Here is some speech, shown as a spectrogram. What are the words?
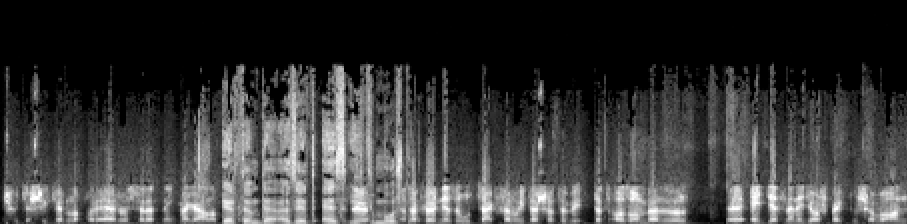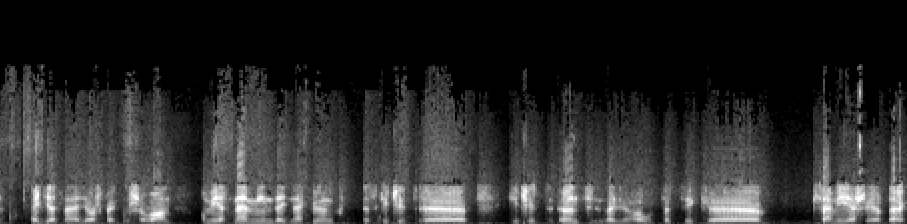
és hogyha sikerül, akkor erről szeretnénk megállapodni. Értem, de azért ez de, itt most... Tehát a környező utcák felújítása, stb. Tehát azon belül egyetlen egy aspektusa van, egyetlen egy aspektusa van, amiért nem mindegy nekünk, ez kicsit, kicsit önt, vagy ha úgy tetszik, személyes érdek,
